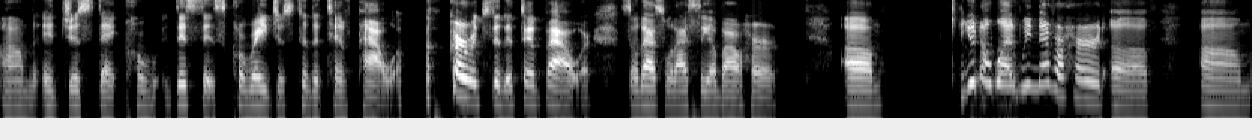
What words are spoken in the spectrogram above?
Um, it just that this is courageous to the 10th power. Courage to the 10th power. So that's what I see about her. Um, you know what? We never heard of, um,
